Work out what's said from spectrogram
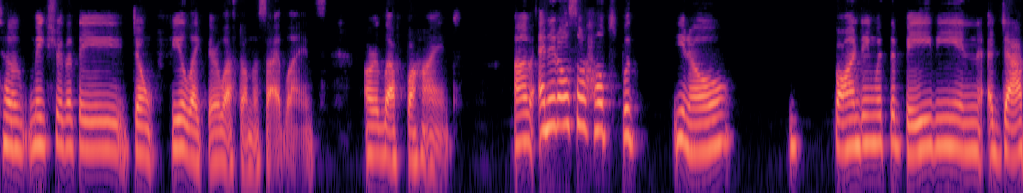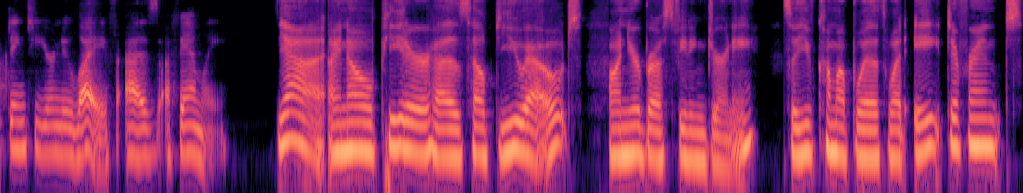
to make sure that they don't feel like they're left on the sidelines or left behind. Um, and it also helps with, you know, bonding with the baby and adapting to your new life as a family. Yeah, I know Peter has helped you out on your breastfeeding journey. So you've come up with what eight different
